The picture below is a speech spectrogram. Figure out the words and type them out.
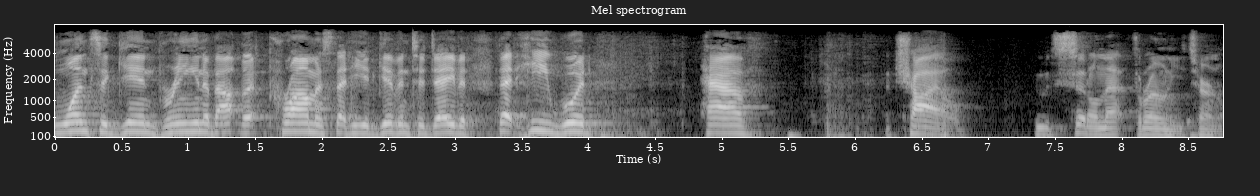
once again bringing about that promise that he had given to David that he would have a child who would sit on that throne eternally.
